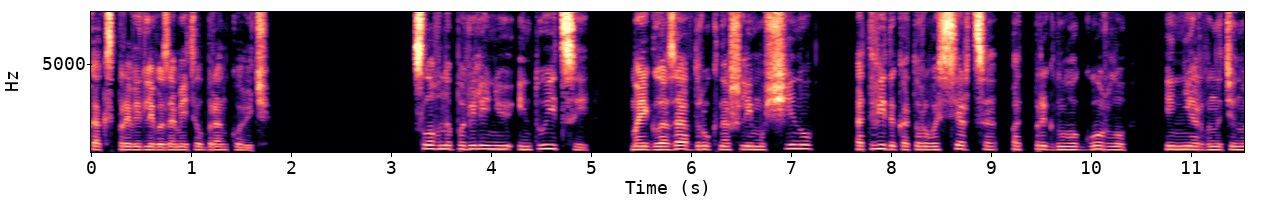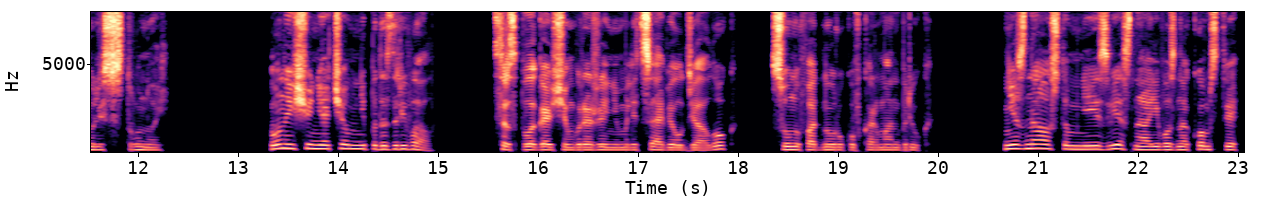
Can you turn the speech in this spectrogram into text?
как справедливо заметил Бранкович. Словно по велению интуиции, мои глаза вдруг нашли мужчину, от вида которого сердце подпрыгнуло к горлу и нервы натянулись струной. Он еще ни о чем не подозревал. С располагающим выражением лица вел диалог, сунув одну руку в карман брюк не знал, что мне известно о его знакомстве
